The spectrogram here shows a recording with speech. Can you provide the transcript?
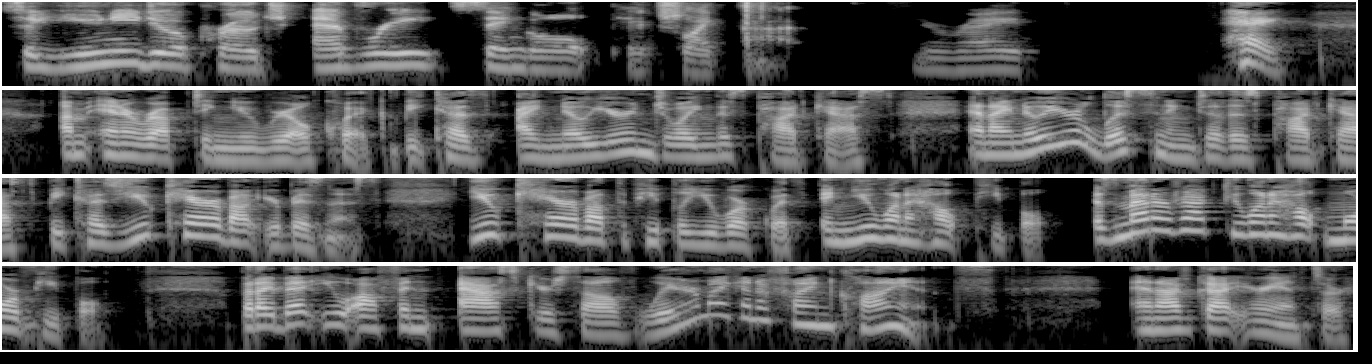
So you need to approach every single pitch like that. You're right. Hey, I'm interrupting you real quick because I know you're enjoying this podcast and I know you're listening to this podcast because you care about your business. You care about the people you work with and you want to help people. As a matter of fact, you want to help more people. But I bet you often ask yourself, where am I going to find clients? And I've got your answer.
